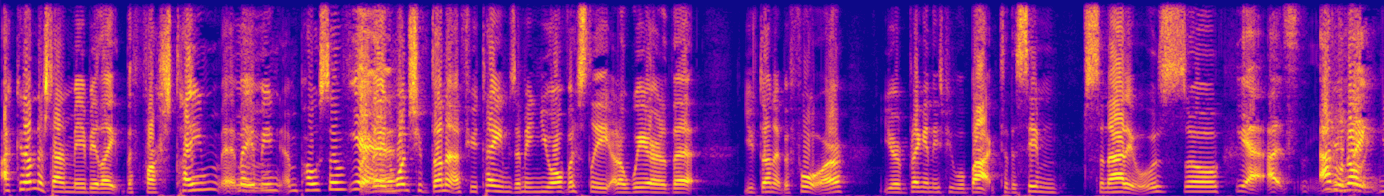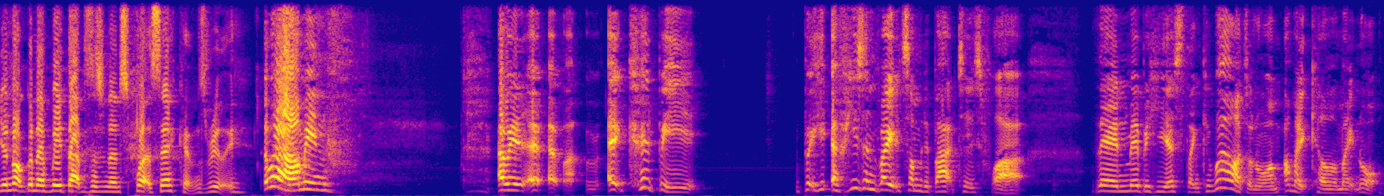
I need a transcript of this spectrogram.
I could understand maybe like the first time it might have mm. been impulsive, but then once you've done it a few times, I mean, you obviously are aware that you've done it before. You're bringing these people back to the same scenarios, so Yeah, it's, I you're don't not think. you're not going to have made that decision in split seconds, really. Well, I mean, I mean, it, it, could be, but he, if he's invited somebody back to his flat, then maybe he is thinking, well, I don't know, I, I might kill him, I might not.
